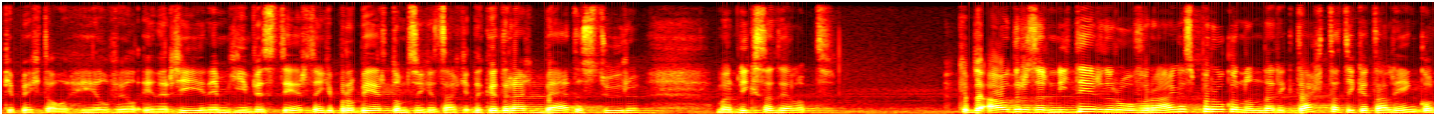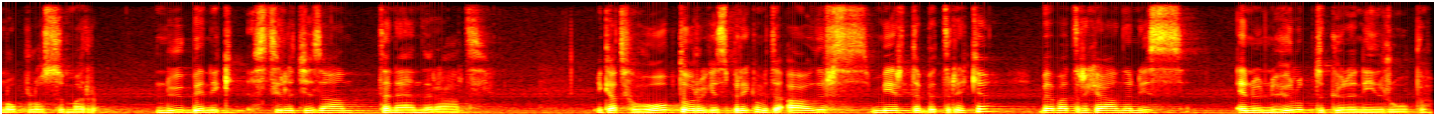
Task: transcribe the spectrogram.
Ik heb echt al heel veel energie in hem geïnvesteerd en geprobeerd om zijn gedrag bij te sturen, maar niks dat helpt. Heb de ouders er niet eerder over aangesproken, omdat ik dacht dat ik het alleen kon oplossen, maar nu ben ik stilletjes aan ten einde raad. Ik had gehoopt door een gesprek met de ouders meer te betrekken bij wat er gaande is en hun hulp te kunnen inroepen.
